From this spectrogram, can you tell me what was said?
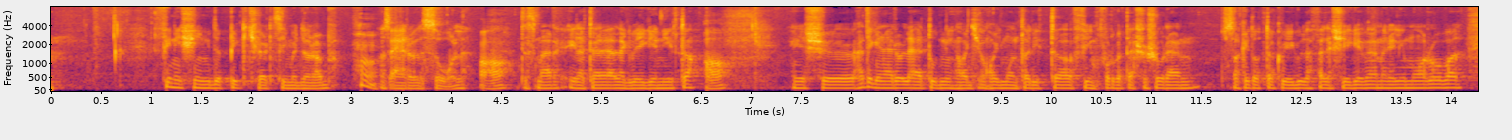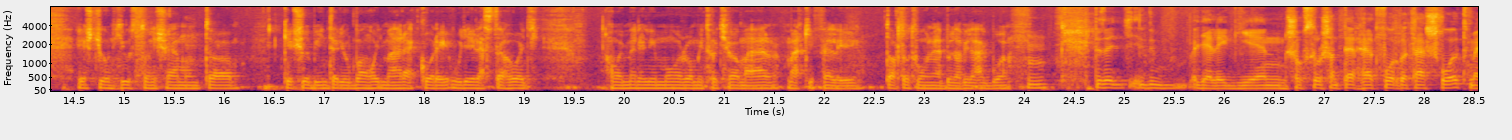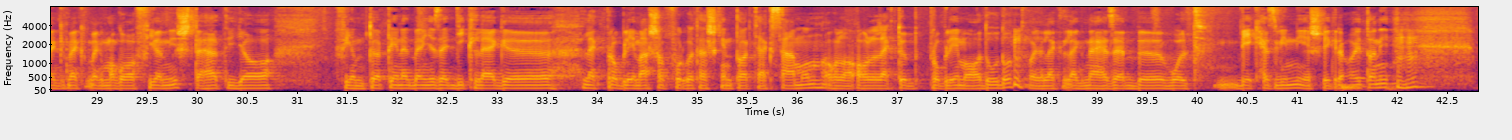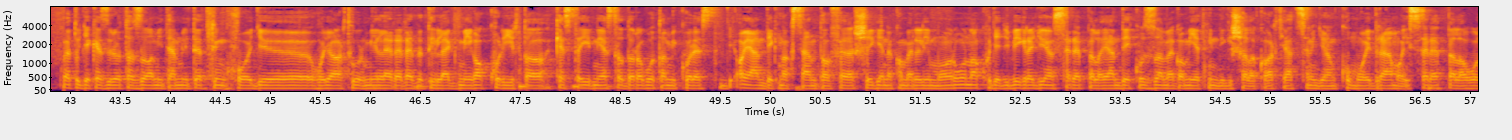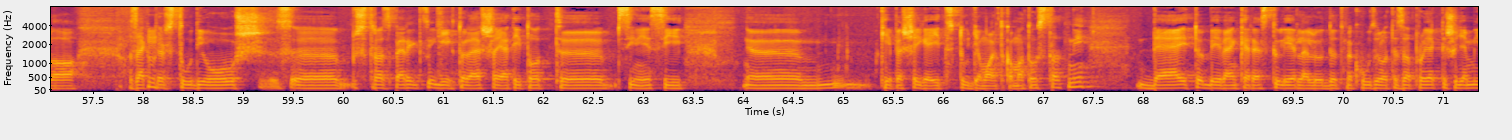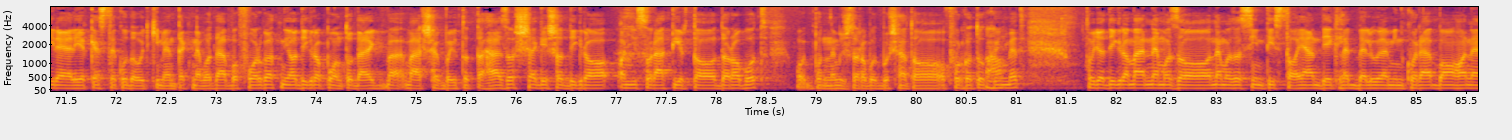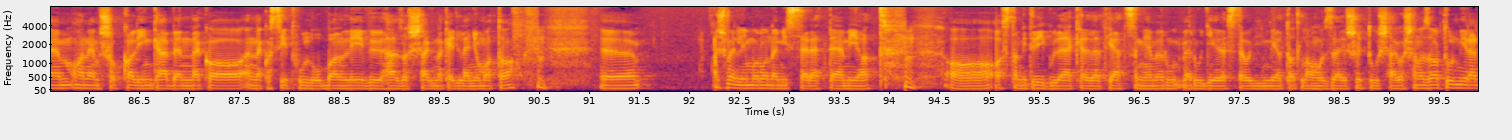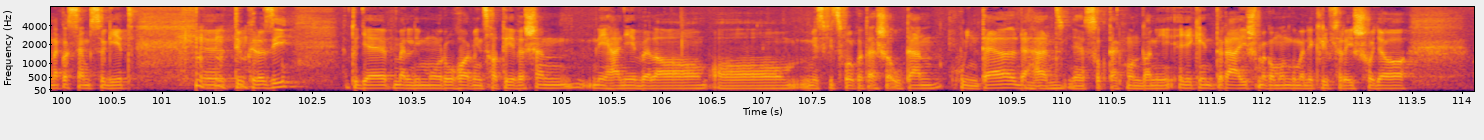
Finishing the Picture című darab, hm. az erről szól. Aha. Ezt már élete legvégén írta. Aha. És hát igen, erről lehet tudni, hogy ahogy mondtad itt a filmforgatása során szakítottak végül a feleségével, Marilyn Monroe-val, és John Huston is elmondta későbbi interjúban, hogy már ekkor úgy érezte, hogy hogy Marilyn Monroe, mint hogyha már, már kifelé tartott volna ebből a világból. Hmm. Ez egy, egy elég ilyen sokszorosan terhelt forgatás volt, meg, meg, meg maga a film is, tehát így a film történetben az egyik leg, legproblémásabb forgatásként tartják számon, ahol a, ahol a legtöbb probléma adódott, vagy a leg, legnehezebb volt véghez vinni és végrehajtani. Uh-huh hát ugye kezdődött azzal, amit említettünk, hogy, hogy Arthur Miller eredetileg még akkor írta, kezdte írni ezt a darabot, amikor ezt ajándéknak szánta a feleségének, a Marilyn Monroe-nak, hogy egy végre egy olyan szereppel ajándékozza meg, amilyet mindig is el akart játszani, egy olyan komoly drámai szereppel, ahol a, az Actor Studios Strasberg igéktől elsajátított színészi képességeit tudja majd kamatoztatni de több éven keresztül érlelődött, meg húzódott ez a projekt, és ugye mire elérkeztek oda, hogy kimentek Nevadába forgatni, addigra pont odáig válságba jutott a házasság, és addigra annyiszor átírta a darabot, vagy pont nem is darabot, bocsánat, a, forgatókönyvet, Aha. hogy addigra már nem az a, nem az a szintiszta ajándék lett belőle, mint korábban, hanem, hanem sokkal inkább ennek a, ennek a széthullóban lévő házasságnak egy lenyomata. Hm és Marilyn Monroe nem is szerette emiatt a, azt, amit végül el kellett játszani, mert, mert úgy érezte, hogy így méltatlan hozzá, és hogy túlságosan az Arthur Mirrennek a szemszögét tükrözi. Hát ugye Marilyn Monroe 36 évesen néhány évvel a, a Misfits forgatása után hunyt el, de hát mm. ugye szokták mondani, egyébként rá is, meg a Montgomery Cliftre is, hogy a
